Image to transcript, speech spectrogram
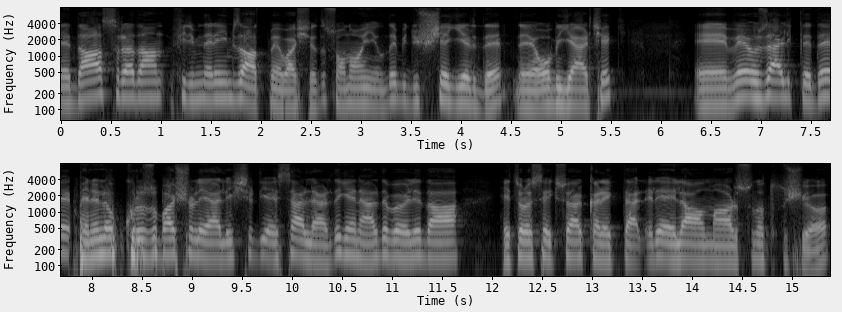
e, daha sıradan filmlere imza atmaya başladı. Son 10 yılda bir düşüşe girdi. E, o bir gerçek. E, ve özellikle de Penelope Cruz'u başrole yerleştirdiği eserlerde genelde böyle daha heteroseksüel karakterleri ele alma arzusuna tutuşuyor.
